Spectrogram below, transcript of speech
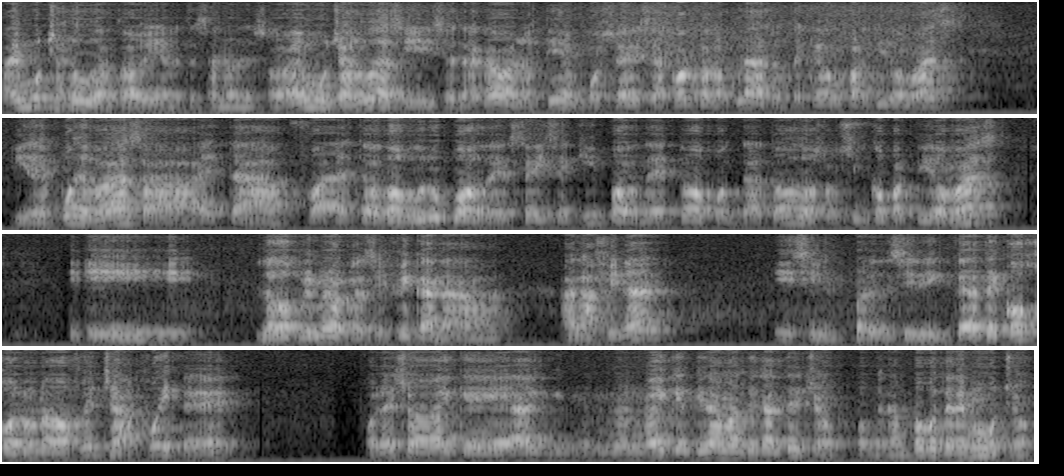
hay muchas dudas todavía en este San Lorenzo. Hay muchas dudas y se te acaban los tiempos, ¿eh? se acortan los plazos, te queda un partido más y después vas a, estos dos grupos de seis equipos donde es todos contra todos, son cinco partidos más y los dos primeros clasifican a, la final. Y si, si quedaste cojo en una o dos fechas, fuiste, ¿eh? Por eso hay que, no, hay que tirar manteca al techo, porque tampoco tenés mucho.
